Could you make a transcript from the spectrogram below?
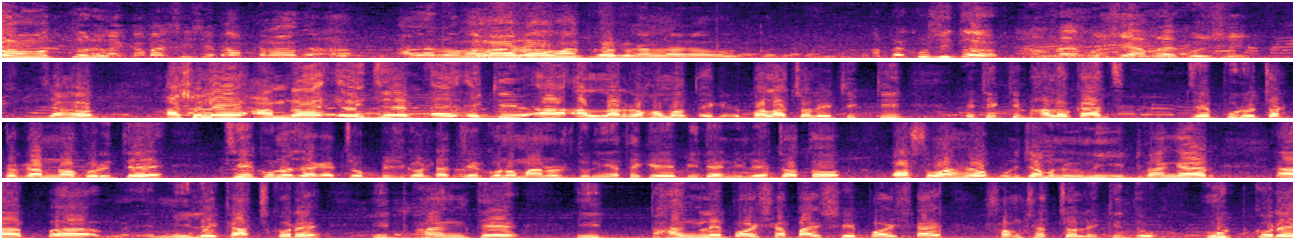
রহমত করুক। এলাকাবাসী হিসেবে আপনারা আল্লাহ আল্লাহ রহমত করুক আল্লাহ রহমত করুক। আপনারা খুশি তো? আমরা খুশি আমরা খুশি। যা হোক আসলে আমরা এই যে একটি আল্লাহর রহমত বলা চলে একটি এটি একটি ভালো কাজ যে পুরো চট্টগ্রাম নগরীতে যে কোনো জায়গায়, চব্বিশ ঘণ্টা যে কোনো মানুষ দুনিয়া থেকে বিদায় নিলে যত অসহায় হোক, উনি যেমন উনি ইট ভাঙার মিলে কাজ করে, ইট ভাঙতে, ইট ভাঙলে পয়সা পায় সে পয়সায় সংসার চলে। কিন্তু হুট করে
